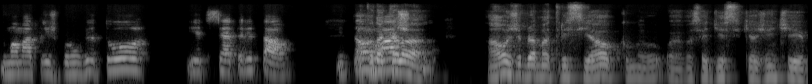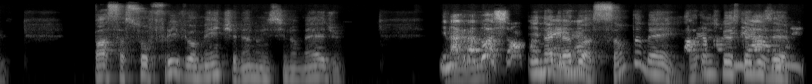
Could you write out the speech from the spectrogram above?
uma matriz por um vetor, e etc. e tal. Então, toda aquela acho... álgebra matricial, como eh, você disse, que a gente passa sofrivelmente né, no ensino médio. E na graduação também. E na né? graduação né? também, exatamente o que você quer dizer.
